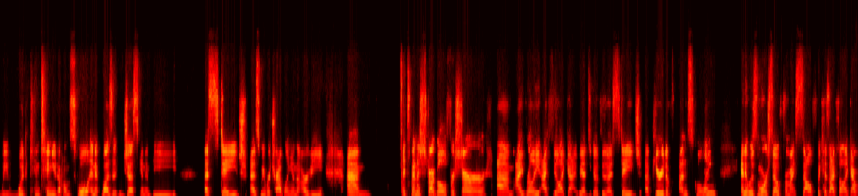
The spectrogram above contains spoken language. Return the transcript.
we would continue to homeschool. And it wasn't just going to be a stage as we were traveling in the RV. Um, it's been a struggle for sure. Um, I really, I feel like I, we had to go through a stage, a period of unschooling, and it was more so for myself because I felt like I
